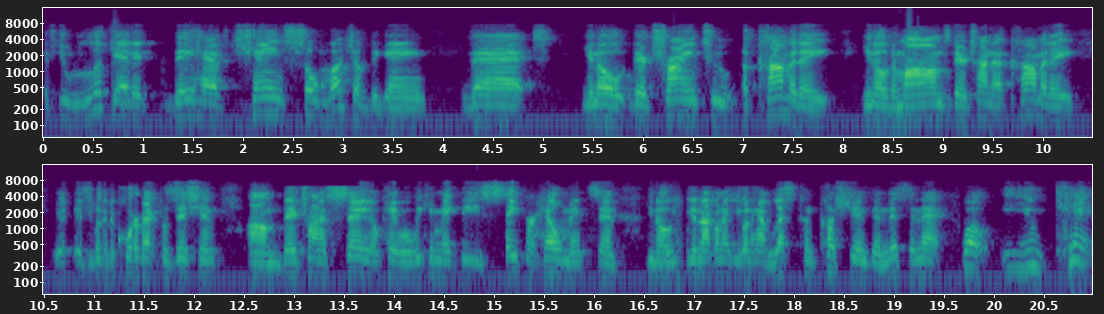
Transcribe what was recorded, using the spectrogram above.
if you look at it, they have changed so much of the game that you know they're trying to accommodate you know the moms. They're trying to accommodate. If you look at the quarterback position, um, they're trying to say, okay, well, we can make these safer helmets and you know, you're not gonna you're gonna have less concussions and this and that. Well, you can't.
